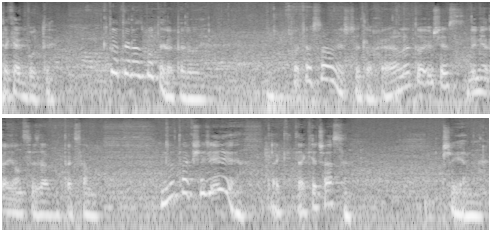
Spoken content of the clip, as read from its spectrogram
Tak jak buty. Kto teraz buty reperuje? Chociaż są jeszcze trochę, ale to już jest wymierający zawód tak samo. No tak się dzieje. Tak, takie czasy. Przyjemne.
